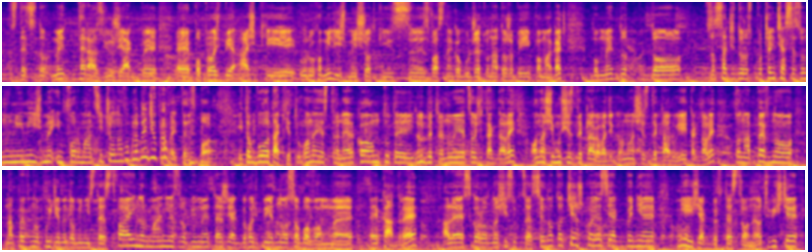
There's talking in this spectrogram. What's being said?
my teraz już jakby e, po prośbie Aśki uruchomiliśmy środki z, z własnego budżetu na to, żeby jej pomagać, bo my do, do, w zasadzie do rozpoczęcia sezonu nie mieliśmy informacji, czy ona w ogóle będzie uprawiać ten sport. I to było takie, tu ona jest trenerką, tutaj niby trenuje coś i tak dalej, ona się musi zdeklarować, jak ona się zdeklaruje i tak dalej, to na pewno, na pewno pójdziemy do ministerstwa i normalnie zrobimy też jakby choćby jednoosobową e, e, kadrę, ale skoro odnosi sukcesy, no to ciężko jest jakby nie, nie iść jakby w tę stronę. Oczywiście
